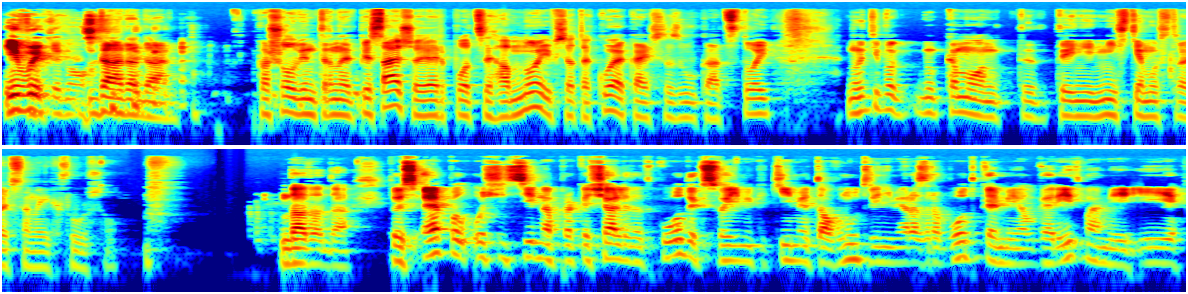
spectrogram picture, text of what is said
И выкинул. Да-да-да пошел в интернет писать, что AirPods говно и все такое, качество звука отстой. Ну, типа, ну, come on, ты, ты не, не с тем устройством их слушал. Да-да-да. То есть Apple очень сильно прокачали этот кодек своими какими-то внутренними разработками, алгоритмами, и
